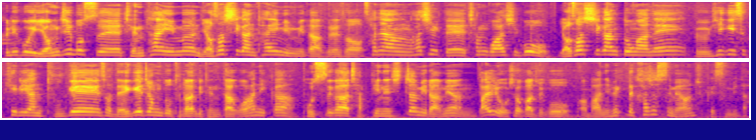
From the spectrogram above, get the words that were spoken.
그리고 이 영지 보스의 젠타임은 6시간 타임입니다. 그래서 사냥하실 때 참고하시고 6시간 동안에 그 희귀 스킬이 한 2개에서 4개 정도 드랍이 된다고 하니까 보스가 잡히는 시점이라면 빨리 오셔가지고 어, 많이 획득하셨으면 좋겠습니다.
